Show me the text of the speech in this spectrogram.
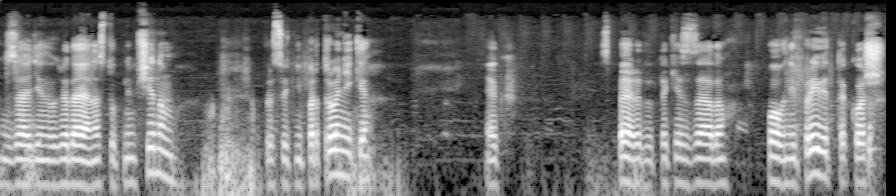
Ззаді він виглядає наступним чином. Присутні партроніки, як спереду, так і ззаду. Повний привід також,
